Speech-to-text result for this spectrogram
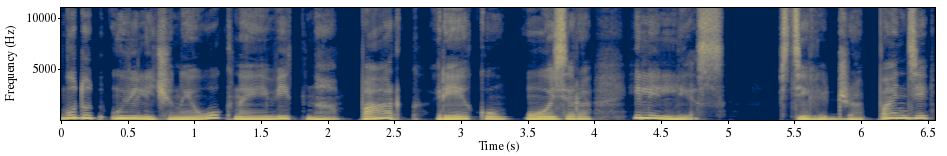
будут увеличенные окна и вид на парк, реку, озеро или лес. В стиле джапанди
